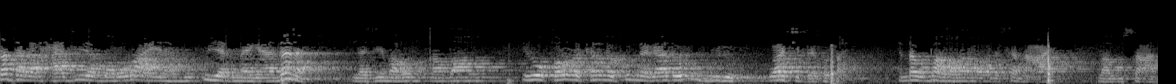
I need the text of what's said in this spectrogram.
qadaran xaajiya daruuro ahayn hadduu ku yar nagaadana lazimahu lqadaa inuu qolada kalena ku nagaado u gudo waajib bay ku tahay. Innagu bahda hore oo la iska nacaay allah mustacaan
